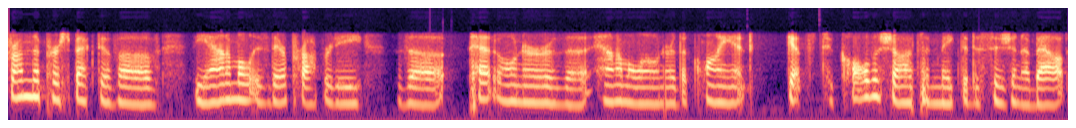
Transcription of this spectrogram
from the perspective of the animal is their property, the pet owner, the animal owner, the client gets to call the shots and make the decision about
